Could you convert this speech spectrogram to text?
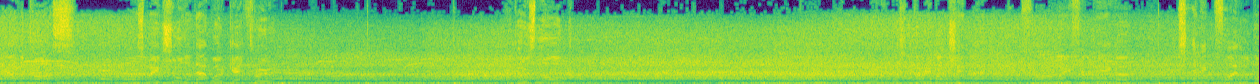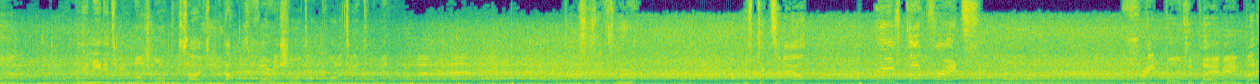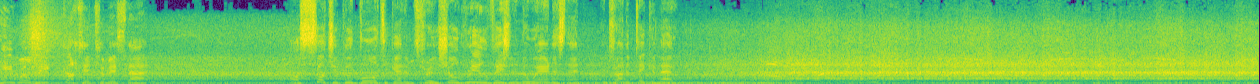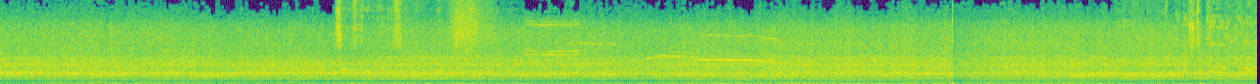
Now the pass. He's made sure that that won't get through. It goes long. really wasn't very much in that. Far away from being a telling final ball. Well, he needed to be much more precise, but that was very short on quality into the middle. Passes it through. He's picked him out. He's gone for it! Great ball to play him in, but he will be gutted to miss that. Oh, such a good ball to get him through. Showed real vision and awareness then in trying to pick him out. Managed to get it away.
